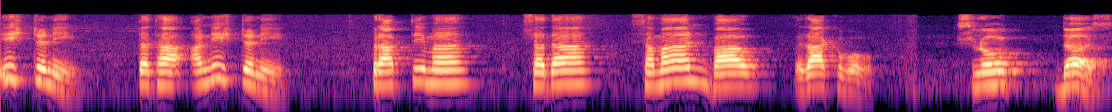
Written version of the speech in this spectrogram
ઇષ્ટની તથા અનિષ્ટની પ્રાપ્તિમાં સદા સમાન ભાવ રાખવો. શ્લોક દસ.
